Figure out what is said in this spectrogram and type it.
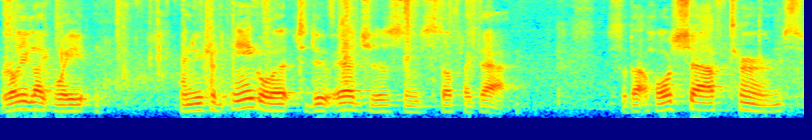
really lightweight and you could angle it to do edges and stuff like that. So that whole shaft turns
